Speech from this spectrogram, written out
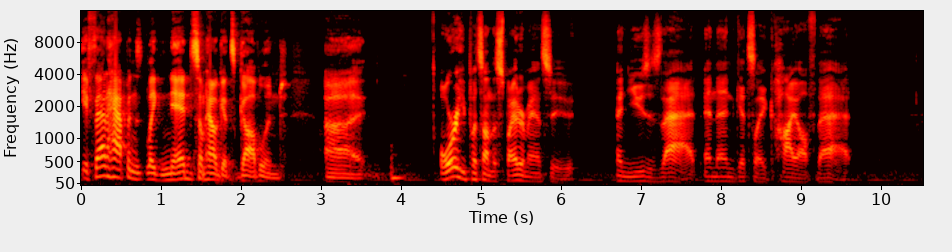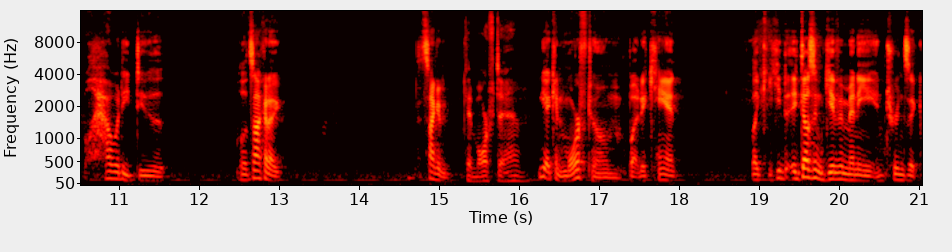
if that happens, like Ned somehow gets goblined. Uh, Or he puts on the Spider-Man suit and uses that, and then gets like high off that. well, how would he do? Well, it's not gonna. It's not gonna. Can morph to him. Yeah, it can morph to him, but it can't. Like he, it doesn't give him any intrinsic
